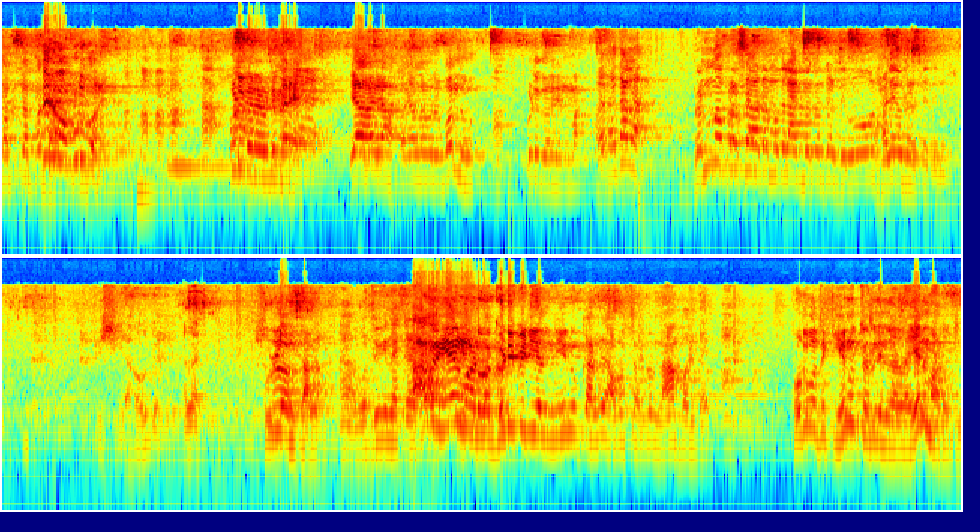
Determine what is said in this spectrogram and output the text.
ಸಪ್ತಪದಿ. ಹಾ, ಉಡುಗೊರೆ ಉಡುಗೊರೆ. ಯಾ ಯಾ ಎಲ್ಲವರು ಬಂದು ಉಡುಗೊರೆ ನಿಮ್ಮ ಅದಲ್ಲ ಬ್ರಹ್ಮ ಪ್ರಸಾದ ಮೊದಲಾಗ್ಬೇಕಂತ ಹೇಳ್ತಿರು ಹಳೆಯವರು ಹೇಳ್ತಾ ಇದ್ದೆ ನೋಡಿ. ವಿಷಯ ಹೌದು ಅಲ್ಲ ಸುಳ್ಳು ಅಂತಲ್ಲ. ವಧುವಿನ ಕಡೆ ಆದ್ರೆ ಏನ್ ಮಾಡುವ? ಗಡಿಬಿಡಿಯಲ್ಲಿ ನೀನು ಕರೆದ ಅವಸರದಲ್ಲಿ ನಾ ಬಂದೆ. ಕೊಡುವುದಕ್ಕೆ ಏನೂ ತರಲಿಲ್ಲಲ್ಲ ಏನು ಮಾಡೋದು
